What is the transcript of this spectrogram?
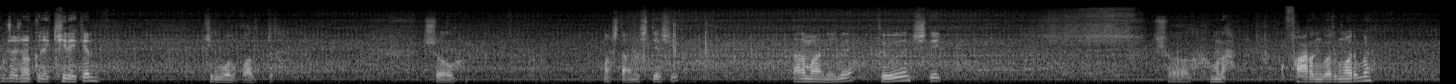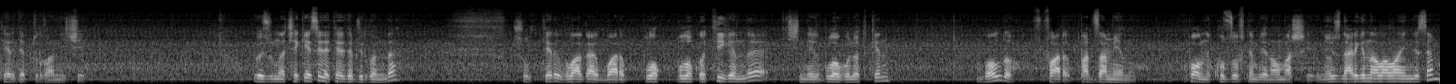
болгон жөнөкөй эле кир экен кир болуп калыптыр ошол машинанын иштеши нормальный эле тынч иштейт ошол мына фарын көрдүңөрбү тердеп турган ичи өзү мына чекеси эле тердеп жүргөн да ушул тер влага барып блок блокко тийгенде ичиндеги блок өлөт экен болду фар под замену полный кузовный менен алмашыш керек өзүн оригинал алайын десем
